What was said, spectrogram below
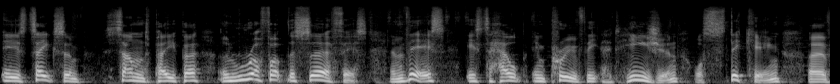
is take some sandpaper and rough up the surface. And this is to help improve the adhesion or sticking of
